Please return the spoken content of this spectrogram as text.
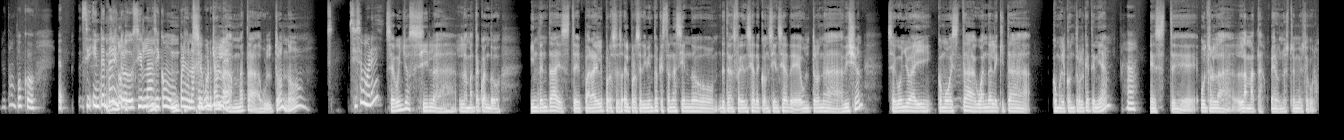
Yo tampoco. Eh, sí, intentan introducirla así como un personaje según importante. Yo la mata a Ultron, ¿no? ¿Sí se muere? Según yo, sí la, la mata cuando intenta este parar el proceso, el procedimiento que están haciendo de transferencia de conciencia de Ultron a Vision. Según yo, ahí, como esta Wanda le quita como el control que tenía, este Ultron la, la mata, pero no estoy muy seguro.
